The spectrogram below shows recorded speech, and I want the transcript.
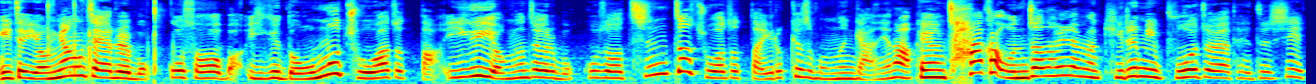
이제 영양제를 먹고서 막 이게 너무 좋아졌다. 이게 영양제를 먹고서 진짜 좋아졌다. 이렇게 해서 먹는 게 아니라 그냥 차가 운전하려면 기름이 부어져야 되듯이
